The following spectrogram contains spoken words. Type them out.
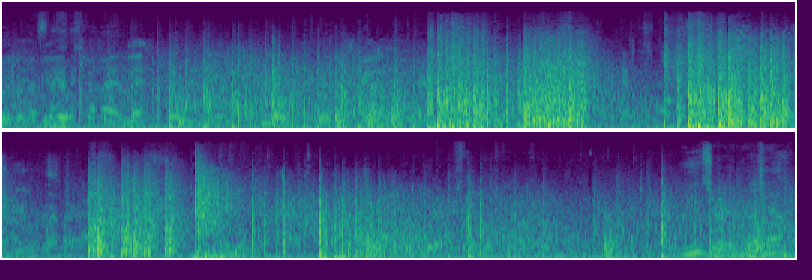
We're gonna be looking for the left foot. Low, ready, sky. User in your channel.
